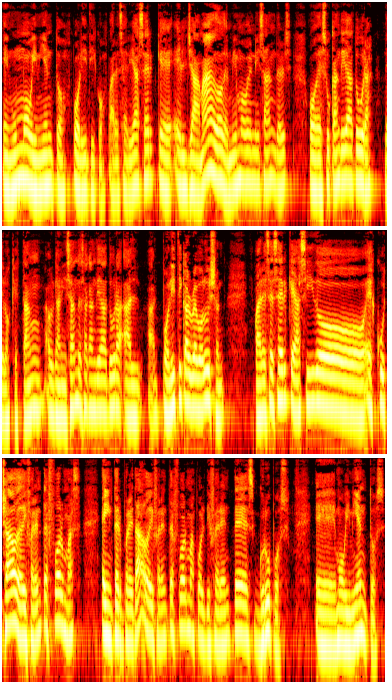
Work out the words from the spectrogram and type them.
en un movimiento político. Parecería ser que el llamado del mismo Bernie Sanders o de su candidatura de los que están organizando esa candidatura al, Political Revolution, parece ser que ha sido escuchado de diferentes formas e interpretado de diferentes formas por diferentes grupos, eh, movimientos,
